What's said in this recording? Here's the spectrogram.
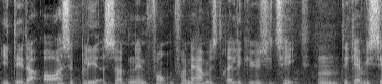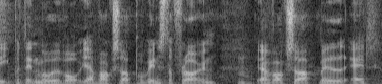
i det, der også bliver sådan en form for nærmest religiøsitet. Mm. Det kan vi se på den måde, hvor jeg voksede op på venstrefløjen. Mm. Jeg voksede op med, at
